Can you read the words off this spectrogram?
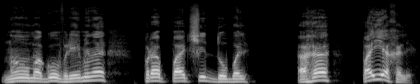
Но могу временно пропатчить дубль. Ага, поехали.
